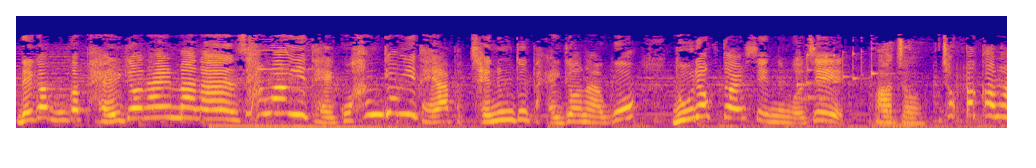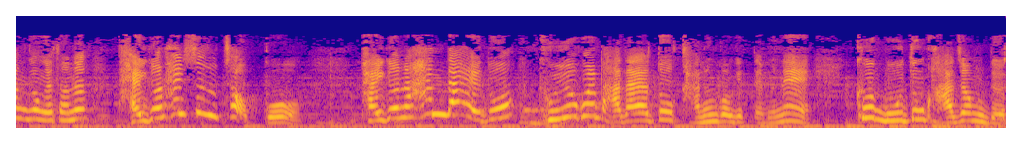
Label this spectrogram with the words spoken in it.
내가 뭔가 발견할 만한 상황이 되고 환경이 돼야 재능도 발견하고 노력도 할 수 있는 거지. 맞아. 척박한 환경에서는 발견할 수조차 없고 발견을 한다 해도 교육을 받아야 또 가는 거기 때문에 그 모든 과정들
